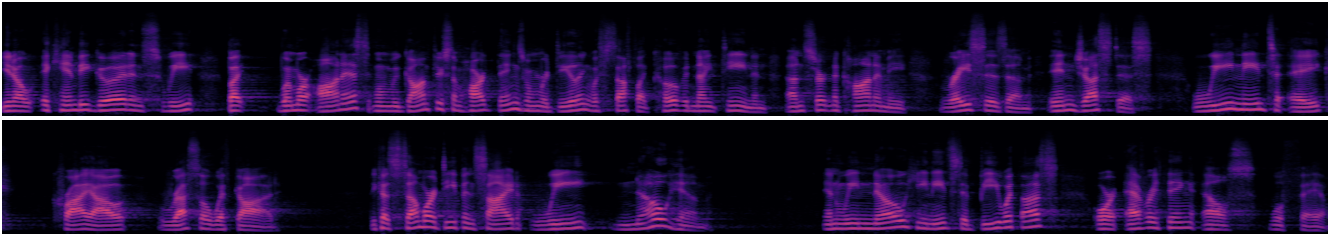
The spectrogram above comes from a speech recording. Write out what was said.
You know, it can be good and sweet, but when we're honest, when we've gone through some hard things, when we're dealing with stuff like COVID 19 and uncertain economy, racism, injustice, we need to ache, cry out, wrestle with God because somewhere deep inside, we know him. And we know he needs to be with us, or everything else will fail.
